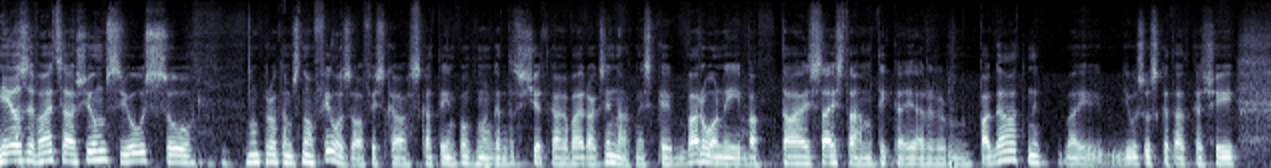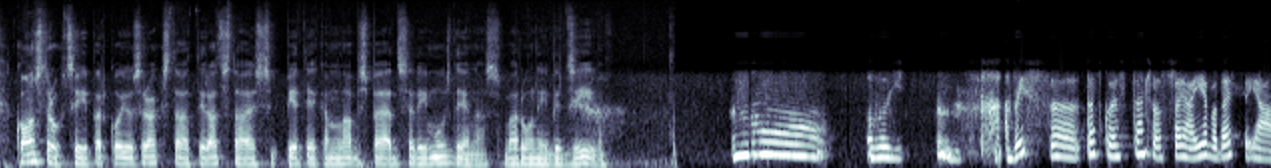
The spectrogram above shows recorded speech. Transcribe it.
Ilze, vaicāšu jums jūsu, nu, protams, no filozofiskā skatījuma punkta, man gan tas šķiet kā vairāk zinātniski. Varonība tā ir saistāma tikai ar pagātni, vai jūs uzskatāt, ka šī konstrukcija, par ko jūs rakstāt, ir atstājusi pietiekami labas pēdas arī mūsdienās? Varonība ir dzīva. Nu, viss tas, ko es cenšos šajā ievada esejā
